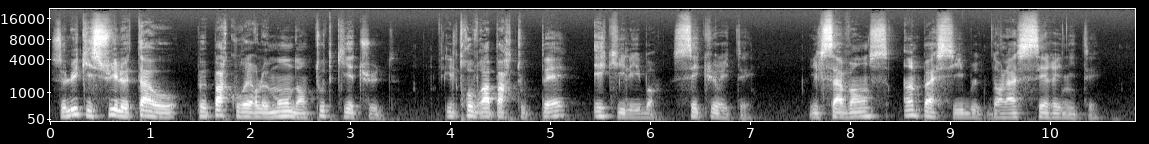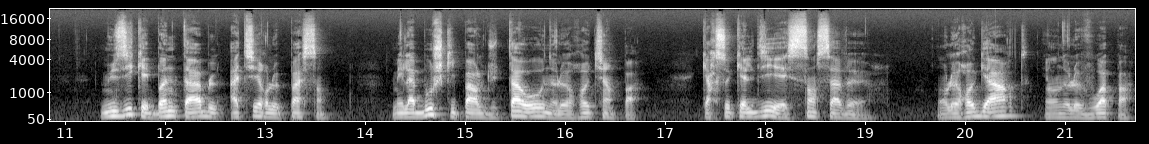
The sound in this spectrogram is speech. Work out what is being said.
Celui qui suit le Tao peut parcourir le monde en toute quiétude. Il trouvera partout paix, équilibre, sécurité. Il s'avance impassible dans la sérénité. Musique et bonne table attirent le passant, mais la bouche qui parle du Tao ne le retient pas, car ce qu'elle dit est sans saveur. On le regarde et on ne le voit pas,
